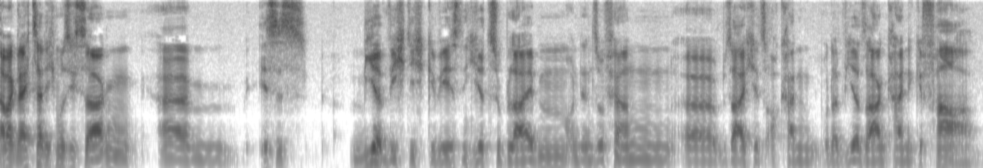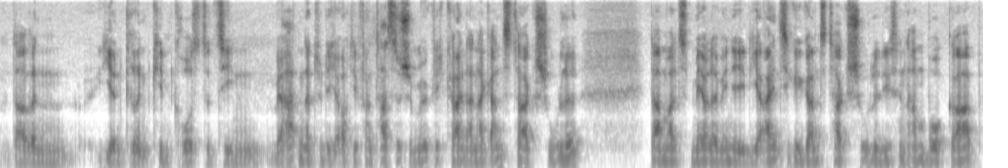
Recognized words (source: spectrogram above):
aber gleichzeitig muss ich sagen, ähm, ist es mir wichtig gewesen, hier zu bleiben. Und insofern äh, sah ich jetzt auch keinen, oder wir sagen keine Gefahr darin, hier ein Kind großzuziehen. Wir hatten natürlich auch die fantastische Möglichkeit einer Ganztagsschule, damals mehr oder weniger die einzige Ganztagsschule, die es in Hamburg gab,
